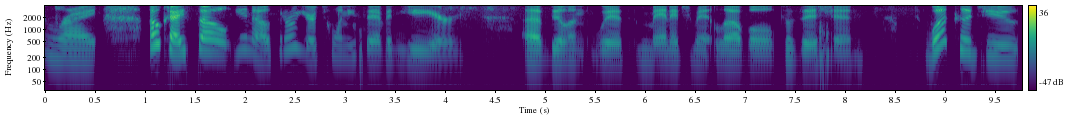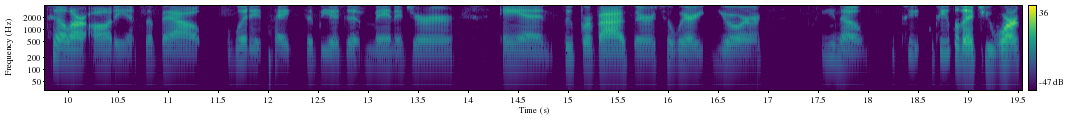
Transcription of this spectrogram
Right. Okay. So, you know, through your 27 years of dealing with management level positions, what could you tell our audience about what it takes to be a good manager and supervisor to where your, you know, pe- people that you work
